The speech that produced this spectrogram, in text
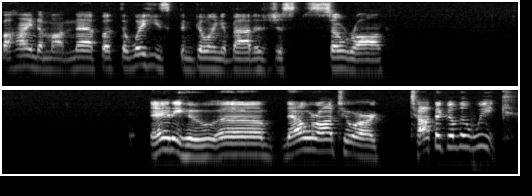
behind him on that, but the way he's been going about it is just so wrong. Anywho, um, now we're on to our topic of the week.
